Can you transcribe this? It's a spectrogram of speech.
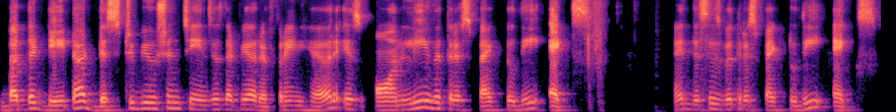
but the data distribution changes that we are referring here is only with respect to the x right? This is with respect to the x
